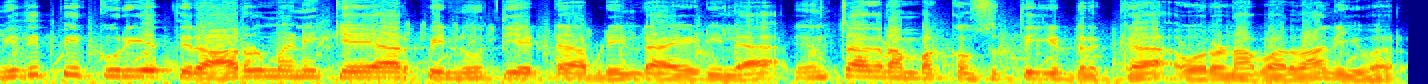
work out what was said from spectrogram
மிதிப்பிற்குரிய திரு அருள்மணி கேஆர்பி நூத்தி எட்டு அப்படின்ற ஐடியில இன்ஸ்டாகிராம் பக்கம் சுத்திக்கிட்டு இருக்க ஒரு நபர் தான் இவர்.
